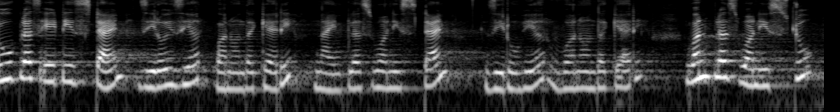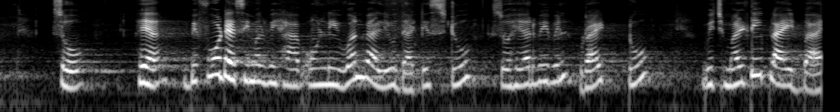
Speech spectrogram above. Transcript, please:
2 plus 8 is 10 0 is here 1 on the carry 9 plus 1 is 10 0 here 1 on the carry 1 plus 1 is 2 so here before decimal we have only one value that is 2 so here we will write 2 which multiplied by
